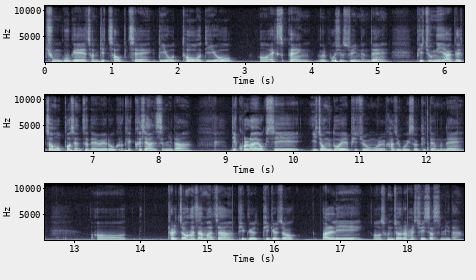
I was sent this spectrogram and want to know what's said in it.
중국의 전기차 업체 리오토, 니오, 어, 엑스팽을 보실 수 있는데 비중이 약 1.5% 내외로 그렇게 크지 않습니다. 니콜라 역시 이 정도의 비중을 가지고 있었기 때문에 어, 결정하자마자 비교, 비교적 빨리 어, 손절을 할 수 있었습니다.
